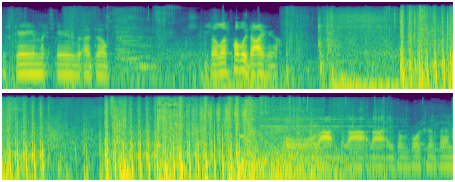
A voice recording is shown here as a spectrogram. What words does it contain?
This game is a dub. So let's probably die here. Oh, that, that, that is unfortunate for him.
